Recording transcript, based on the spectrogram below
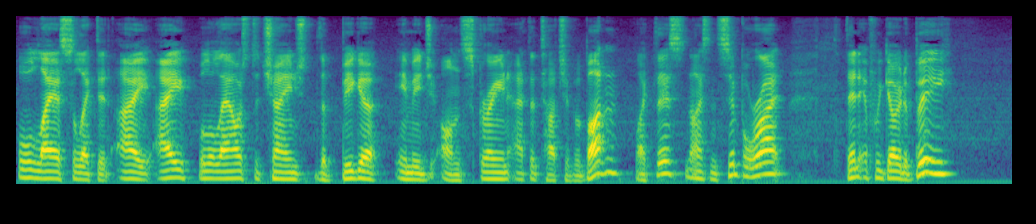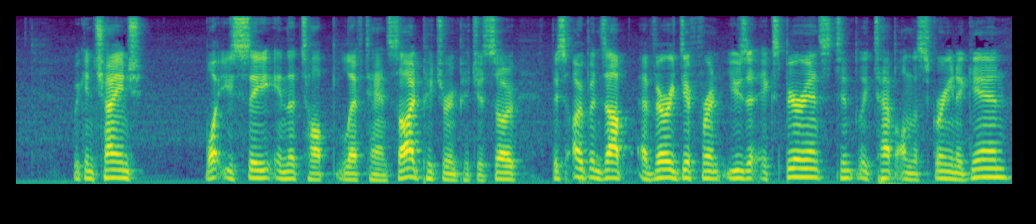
or layer selected A. A will allow us to change the bigger image on screen at the touch of a button, like this, nice and simple, right? Then if we go to B, we can change what you see in the top left-hand side picture in picture. So this opens up a very different user experience. Simply tap on the screen again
